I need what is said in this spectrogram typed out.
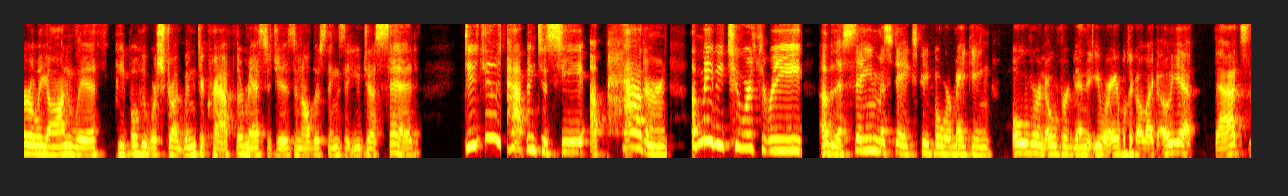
early on with people who were struggling to craft their messages and all those things that you just said, did you happen to see a pattern of maybe two or three of the same mistakes people were making over and over again that you were able to go like oh yeah that's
